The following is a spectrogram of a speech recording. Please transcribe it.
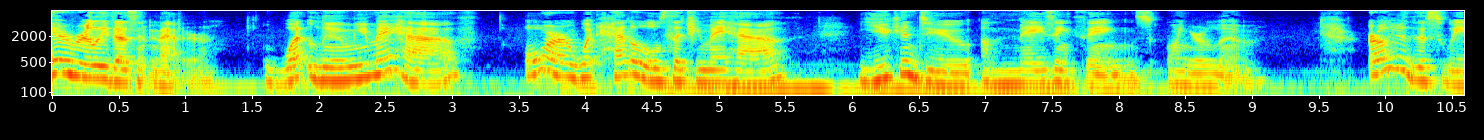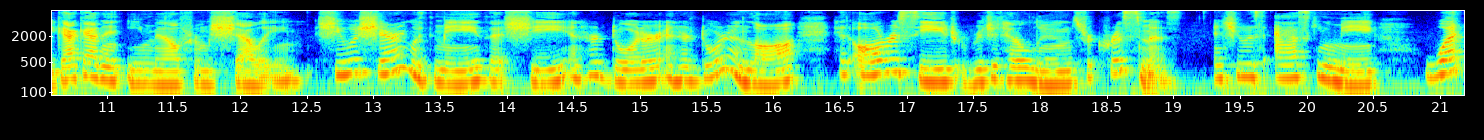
It really doesn't matter what loom you may have or what heddles that you may have, you can do amazing things on your loom. Earlier this week, I got an email from Shelly. She was sharing with me that she and her daughter and her daughter in law had all received rigid heddle looms for Christmas, and she was asking me what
